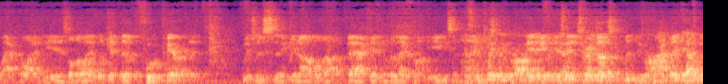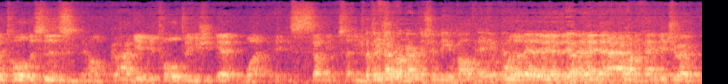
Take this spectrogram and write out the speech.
wacko ideas, although I look at the food pyramid, which is, uh, you know, uh, back in, when did that come out, the 80s and 90s? It's completely wrong. It, it- Yeah. it turns out it's completely wrong, but, you know, we're told this is, you know, God, you- you're told that you should get, what, seventy percent of your But the federal from- government shouldn't be involved in any of Well, that. that- and, and, Yeah. and I, I want to kind of get your,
